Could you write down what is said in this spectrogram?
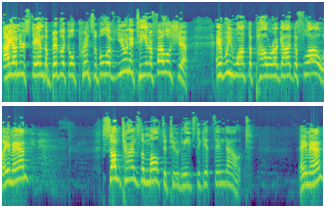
I understand the biblical principle of unity in a fellowship. And we want the power of God to flow. Amen? Sometimes the multitude needs to get thinned out. Amen?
